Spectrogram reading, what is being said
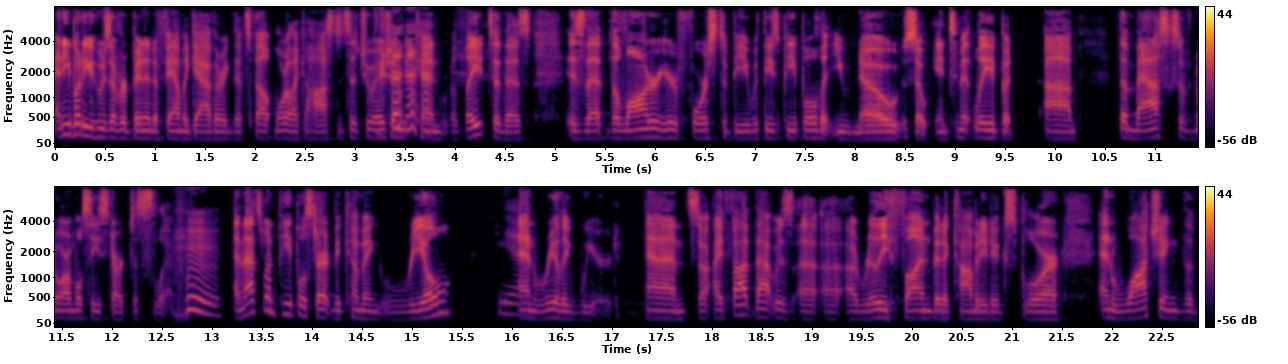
anybody who's ever been at a family gathering that's felt more like a hostage situation can relate to this. Is that the longer you're forced to be with these people that you know so intimately, but um, the masks of normalcy start to slip Hmm. and that's when people start becoming real Yeah. and really weird and so i thought that was a, a, a really fun bit of comedy to explore and watching the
